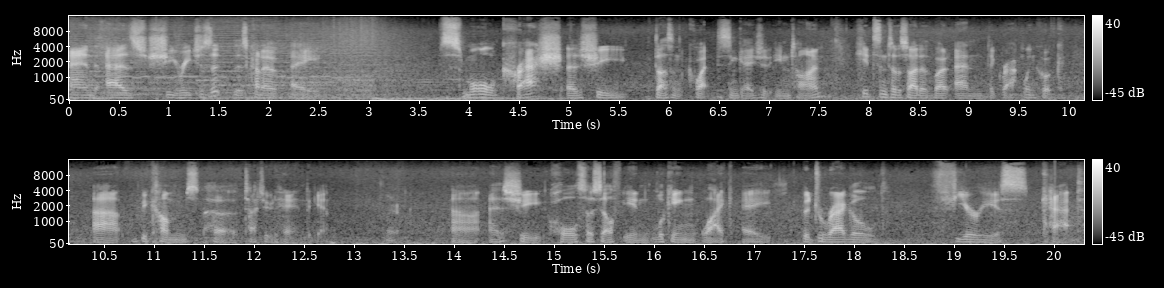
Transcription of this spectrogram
And as she reaches it, there's kind of a small crash as she doesn't quite disengage it in time, hits into the side of the boat, and the grappling hook uh, becomes her tattooed hand again. Uh, as she hauls herself in, looking like a bedraggled, furious cat.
